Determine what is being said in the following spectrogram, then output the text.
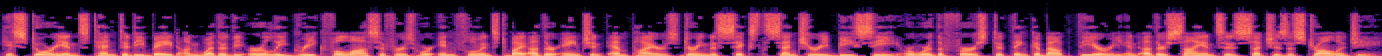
Historians tend to debate on whether the early Greek philosophers were influenced by other ancient empires during the 6th century BC or were the first to think about theory and other sciences such as astrology.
